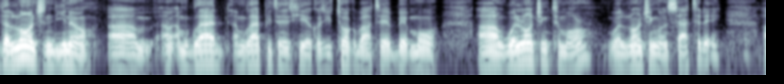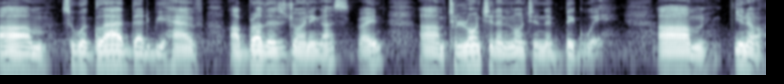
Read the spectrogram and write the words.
the launch, and you know, um, I'm I'm glad I'm glad Peter is here because you talk about it a bit more. Um, we're launching tomorrow. We're launching on Saturday, um, so we're glad that we have our brothers joining us, right, um, to launch it and launch it in a big way. Um, you know,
